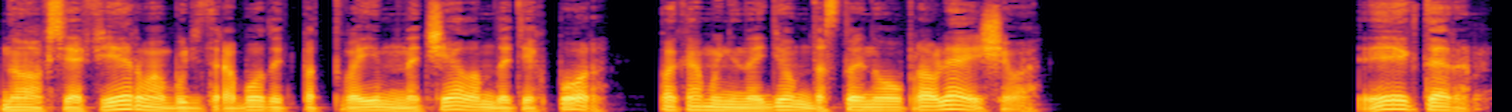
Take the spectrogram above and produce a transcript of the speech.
Но вся ферма будет работать под твоим началом до тех пор, пока мы не найдем достойного управляющего». «Виктор,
